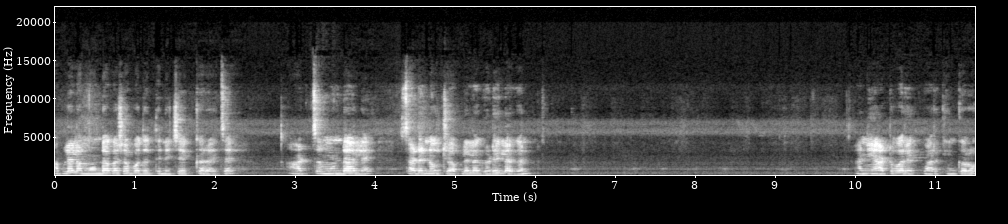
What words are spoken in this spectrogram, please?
आपल्याला मोंडा कशा पद्धतीने चेक करायचा आहे आठचा मोंडा आला आहे साडेनऊचे आपल्याला घडे लागन. आणि आठवर एक मार्किंग करू.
